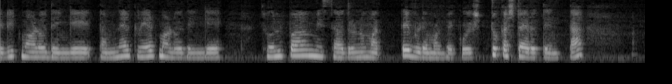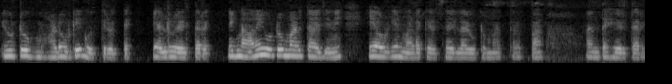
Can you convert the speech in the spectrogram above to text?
ಎಡಿಟ್ ಮಾಡೋದು ಹೆಂಗೆ ತಮ್ಮನೇ ಕ್ರಿಯೇಟ್ ಮಾಡೋದು ಹೆಂಗೆ. ಸ್ವಲ್ಪ ಮಿಸ್ ಆದ್ರೂ ಮತ್ತೆ ವಿಡಿಯೋ ಮಾಡಬೇಕು. ಎಷ್ಟು ಕಷ್ಟ ಇರುತ್ತೆ ಅಂತ ಯೂಟ್ಯೂಬ್ ಮಾಡೋರಿಗೆ ಗೊತ್ತಿರುತ್ತೆ. ಎಲ್ಲರೂ ಹೇಳ್ತಾರೆ ಈಗ ನಾನೇ ಯೂಟ್ಯೂಬ್ ಮಾಡ್ತಾ ಇದ್ದೀನಿ. ಏ ಅವ್ರಿಗೇನು ಮಾಡೋ ಕೆಲಸ ಇಲ್ಲ ಯೂಟ್ಯೂಬ್ ಮಾಡ್ತಾರಪ್ಪ ಅಂತ ಹೇಳ್ತಾರೆ.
